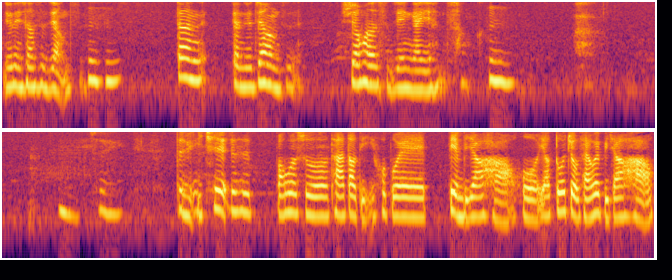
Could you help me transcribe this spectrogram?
有点像是这样子。嗯哼，但感觉这样子需要花的时间应该也很长。嗯，嗯，所以对一切就是包括说他到底会不会变比较好，或要多久才会比较好，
